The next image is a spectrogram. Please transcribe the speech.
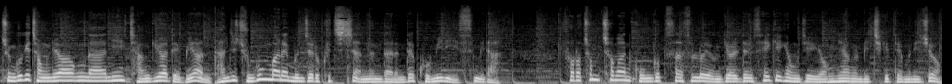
중국의 정력난이 장기화되면 단지 중국만의 문제로 그치지 않는다는데 고민이 있습니다. 서로 촘촘한 공급 사슬로 연결된 세계 경제에 영향을 미치기 때문이죠.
